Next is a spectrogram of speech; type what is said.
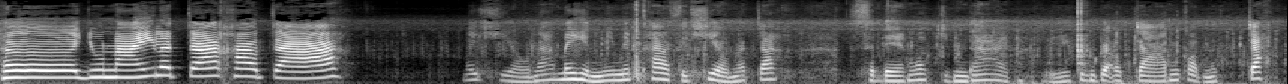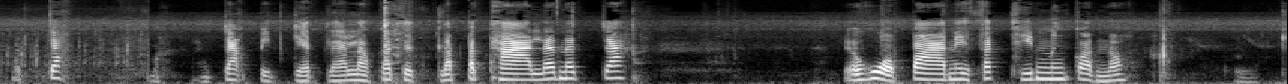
เธอ อยู่ไหนละจ้าข้าวจ้าไม่เขียวนะ ไม่เห็นมีเม็ดข้าวสีเขียวนะจ๊ะแสดงว่ากินได้นะเดี๋ยวคุณไปเอาจานก่อนนะจ๊ะนะจ๊ะมาหลังจากปิดแก๊สแล้วเราก็จะรับประทานแล้วนะจ๊ะเดี๋ยวหัวปลาเนี่ยสักชิ้นหนึ่งก่อนเนาะโอเค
